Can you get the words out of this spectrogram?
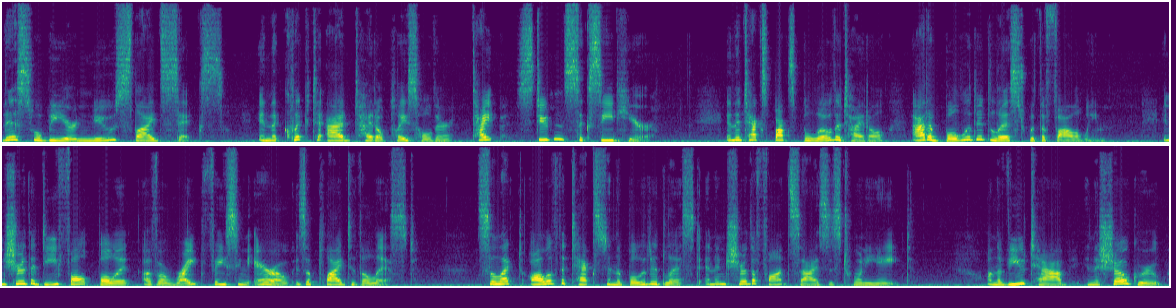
This will be your new slide 6. In the Click to Add Title placeholder, type Students Succeed here. In the text box below the title, add a bulleted list with the following. Ensure the default bullet of a right-facing arrow is applied to the list. Select all of the text in the bulleted list and ensure the font size is 28. On the View tab, in the Show group,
